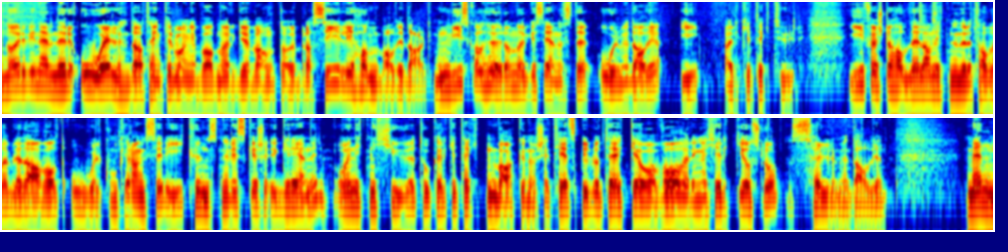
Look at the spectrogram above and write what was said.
Når vi nevner OL, da tenker mange på at Norge vant over Brasil i håndball i dag. Men vi skal høre om Norges eneste OL-medalje i arkitektur. I første halvdel av 1900-tallet ble det avholdt OL-konkurranser i kunstneriske grener, og i 1920 tok arkitekten bak Universitetsbiblioteket og Vålerenga kirke i Oslo sølvmedaljen. Men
